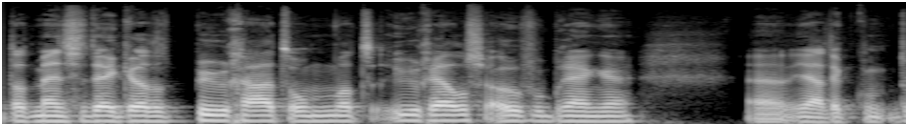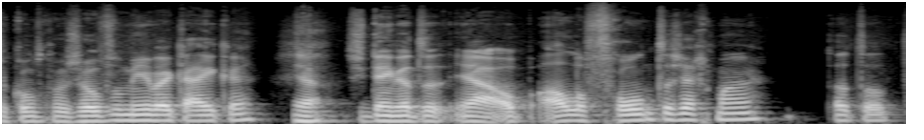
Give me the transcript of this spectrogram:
dat mensen denken dat het puur gaat om wat URL's overbrengen. Ja, er, er, komt gewoon zoveel meer bij kijken. Ja. Dus ik denk dat het ja, op alle fronten, zeg maar, dat, dat,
